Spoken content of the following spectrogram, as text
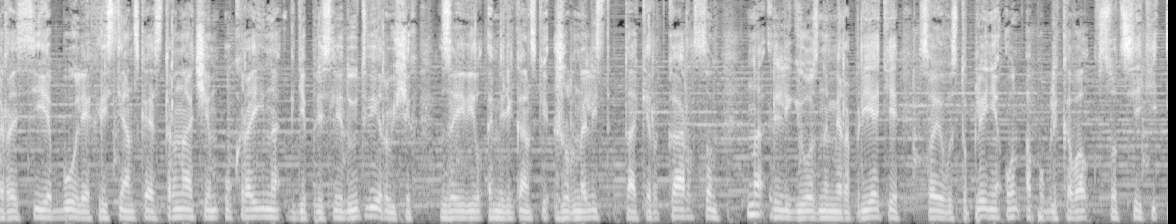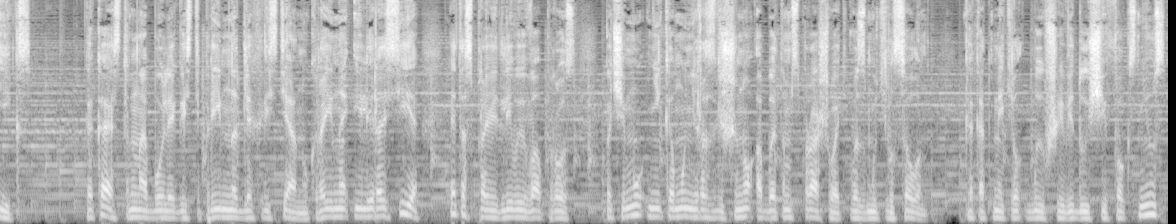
Россия более христианская страна, чем Украина, где преследуют верующих, заявил американский журналист Такер Карлсон на религиозном мероприятии. Свое выступление он опубликовал в соцсети X. Какая страна более гостеприимна для христиан, Украина или Россия? Это справедливый вопрос. Почему никому не разрешено об этом спрашивать, возмутился он. Как отметил бывший ведущий Fox News,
